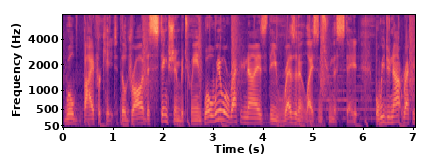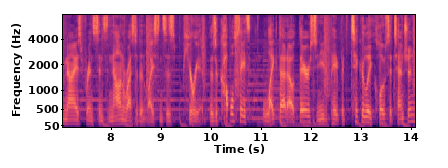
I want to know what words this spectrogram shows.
will bifurcate. They'll draw a distinction between, well, we will recognize the resident license from this state, but we do not recognize, for instance, non-resident licenses, period. There's a couple states like that out there, so you need to pay particularly close attention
